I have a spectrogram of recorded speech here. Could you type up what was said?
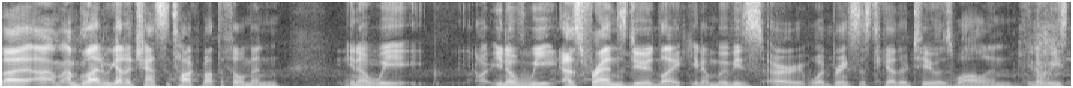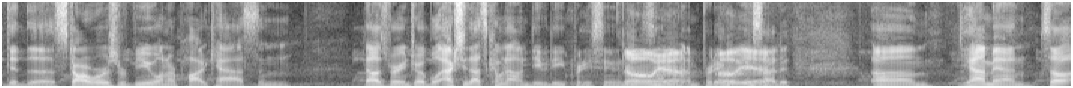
But I'm, I'm glad we got a chance to talk about the film and, you know, we, you know, we as friends, dude, like, you know, movies are what brings us together too as well. And, you know, we did the Star Wars review on our podcast and that was very enjoyable. Actually, that's coming out on DVD pretty soon. Oh, so I'm- yeah. I'm, pretty Oh, yeah. excited. Um, yeah, man. So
